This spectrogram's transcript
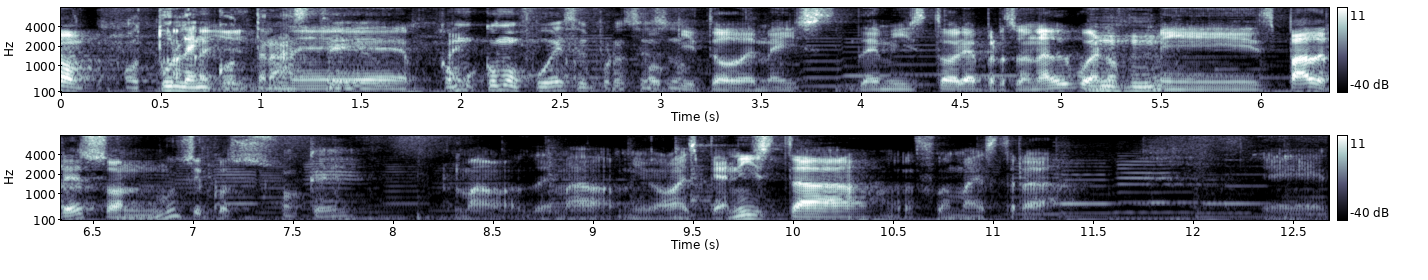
Bueno. ¿O tú la encontraste? ¿Cómo, fue ese proceso? Un poquito de mi, de mi historia personal. Bueno, mis padres son músicos. Ok. mi mamá es pianista, fue maestra eh,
